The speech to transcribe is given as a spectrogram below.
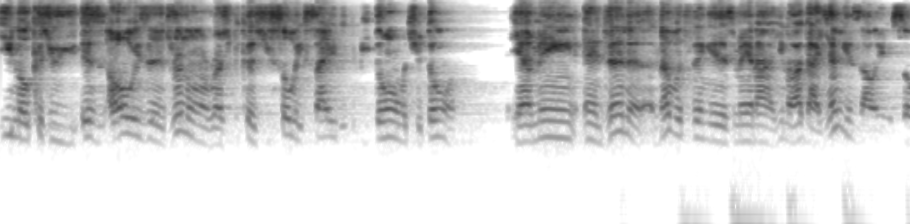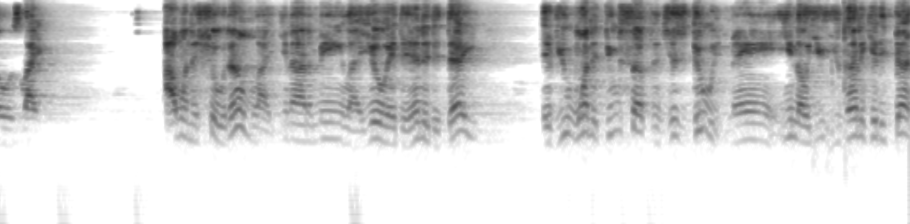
you know, because you it's always an adrenaline rush because you're so excited to be doing what you're doing. You know what I mean? And then another thing is, man, I you know I got youngins out here, so it's like I want to show them, like you know what I mean, like yo, at the end of the day, if you want to do something, just do it, man. You know, you you're gonna get it done.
